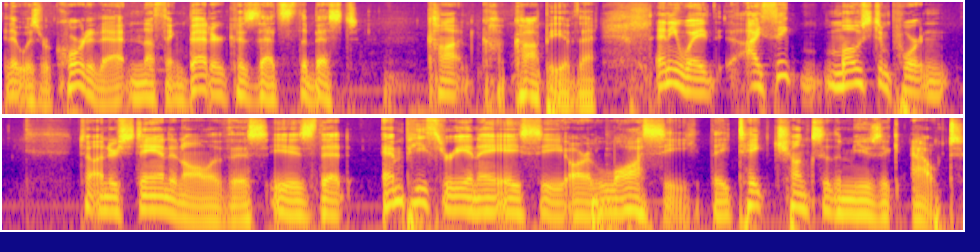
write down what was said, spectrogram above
that was recorded at and nothing better because that's the best co copy of that. Anyway, I think most important to understand in all of this is that MP3 and AAC are lossy. They take chunks of the music out.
